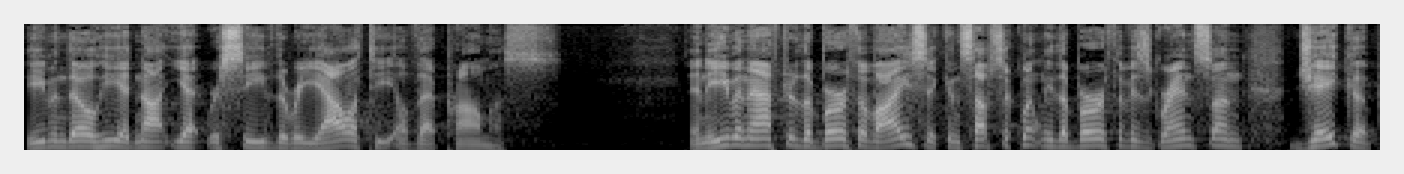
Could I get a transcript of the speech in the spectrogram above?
even though he had not yet received the reality of that promise. And even after the birth of Isaac and subsequently the birth of his grandson Jacob,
